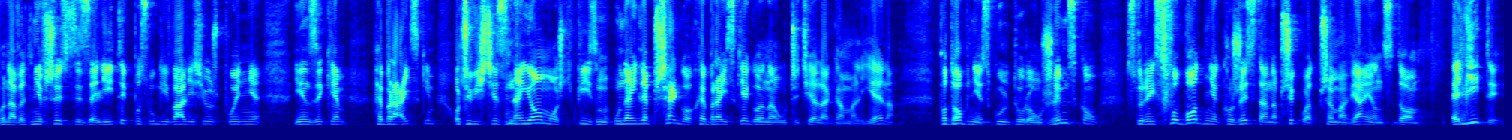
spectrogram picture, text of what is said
bo nawet nie wszyscy z elity posługiwali się już płynnie językiem hebrajskim. Oczywiście znajomość pism u najlepszego hebrajskiego nauczyciela Gamaliela, podobnie z kulturą rzymską, z której swobodnie korzysta, na przykład przemawiając do elity,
